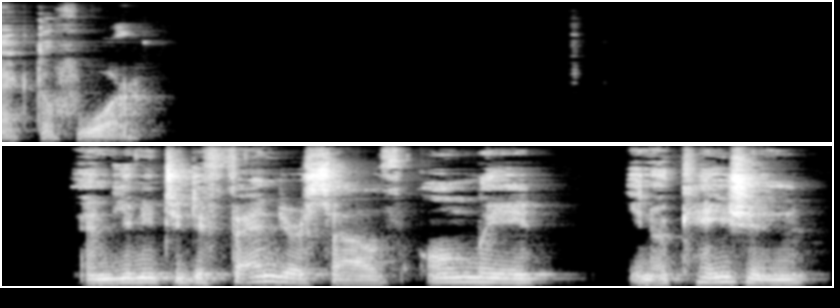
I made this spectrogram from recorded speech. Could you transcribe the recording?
act of war. And you need to defend yourself only in occasion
